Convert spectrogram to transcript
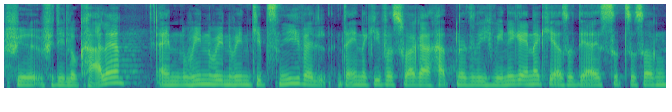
für, für die Lokale. Ein Win-Win-Win gibt es nie, weil der Energieversorger hat natürlich weniger Energie, also der ist sozusagen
